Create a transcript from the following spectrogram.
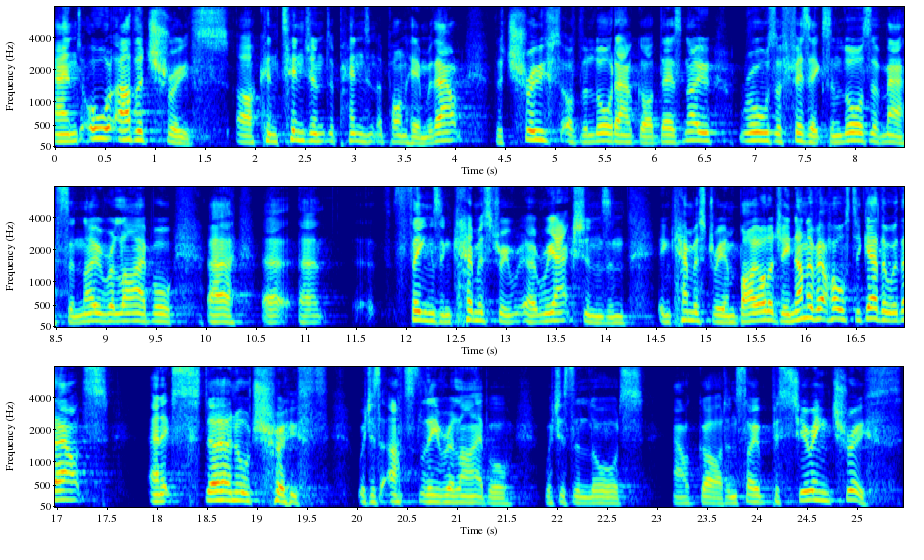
and all other truths are contingent, dependent upon Him. Without the truth of the Lord our God, there's no rules of physics and laws of maths and no reliable uh, uh, uh, things in chemistry, uh, reactions and, in chemistry and biology. None of it holds together without an external truth, which is utterly reliable, which is the Lord our God. And so pursuing truth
